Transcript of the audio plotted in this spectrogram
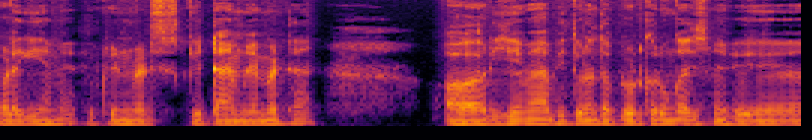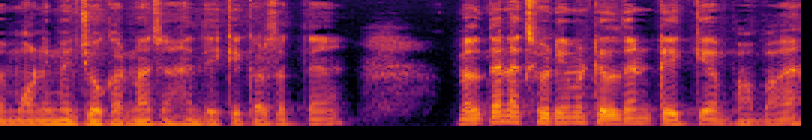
पड़ेगी हमें फिफ्टीन मिनट्स की टाइम लिमिट है। और ये मैं अभी तुरंत अपलोड करूँगा, जिसमें मॉर्निंग में जो करना चाहें, देख के कर सकते हैं। मिलते हैं नेक्स्ट वीडियो में till then take care bye bye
